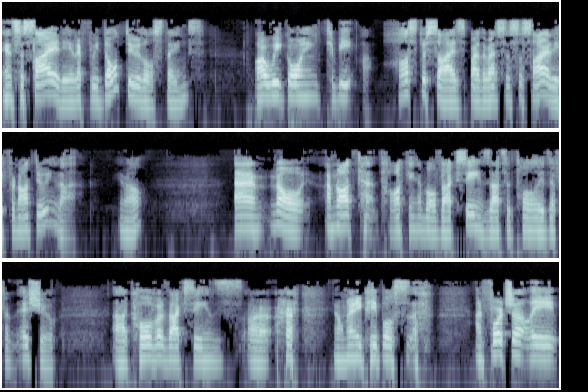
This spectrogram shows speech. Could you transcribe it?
in society. And if we don't do those things, are we going to be ostracized by the rest of society for not doing that? You know? And no, I'm not t- talking about vaccines. That's a totally different issue. Uh, COVID vaccines are, are, you know, many people, unfortunately,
